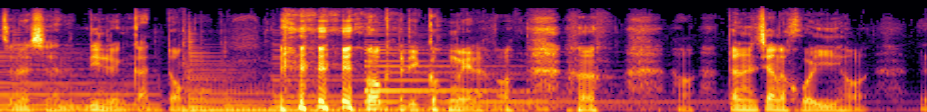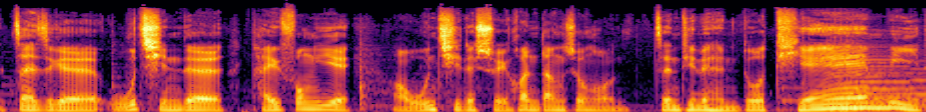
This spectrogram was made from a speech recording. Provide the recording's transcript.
真的是很令人感动哦！我跟你讲了哈，好，当然这样的回忆哈，在这个无情的台风夜啊，无情的水患当中哦，增添了很多甜蜜的、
